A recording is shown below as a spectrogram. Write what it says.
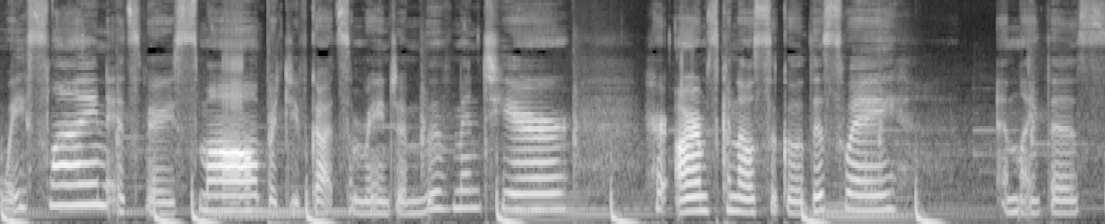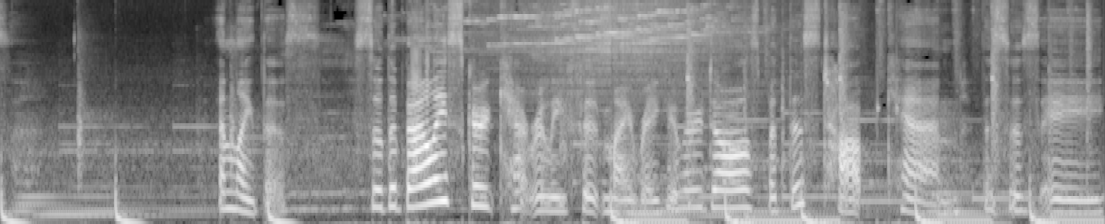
waistline. It's very small, but you've got some range of movement here. Her arms can also go this way, and like this, and like this. So the ballet skirt can't really fit my regular dolls, but this top can. This is a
